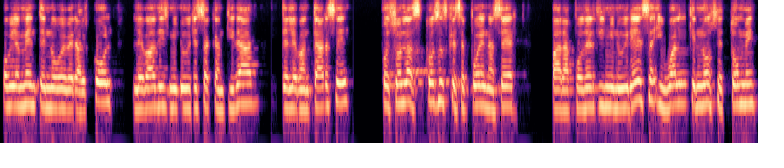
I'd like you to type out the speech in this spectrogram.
obviamente no beber alcohol, le va a disminuir esa cantidad, de levantarse, pues son las cosas que se pueden hacer para poder disminuir esa, igual que no se tome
